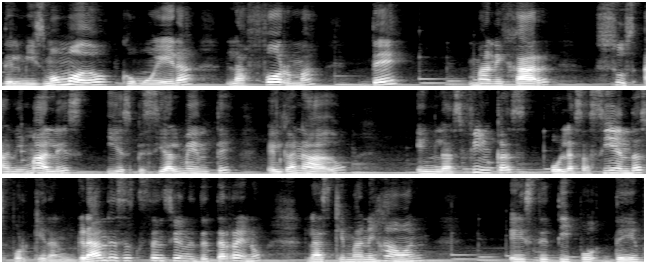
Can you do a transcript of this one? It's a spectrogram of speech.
Del mismo modo como era la forma de manejar sus animales y especialmente el ganado en las fincas o las haciendas, porque eran grandes extensiones de terreno las que manejaban este tipo de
